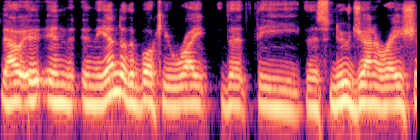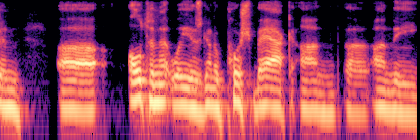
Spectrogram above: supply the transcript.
Now, in in the end of the book, you write that the this new generation uh, ultimately is going to push back on uh, on the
